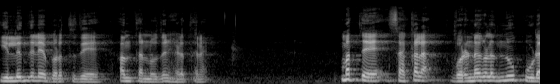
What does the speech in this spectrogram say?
ಇಲ್ಲಿಂದಲೇ ಬರುತ್ತದೆ ಅಂತ ಅನ್ನೋದನ್ನು ಹೇಳ್ತಾನೆ. ಮತ್ತು ಸಕಲ ವರ್ಣಗಳನ್ನೂ ಕೂಡ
